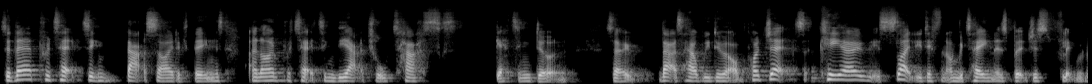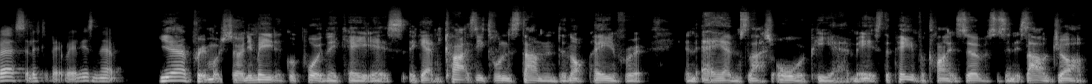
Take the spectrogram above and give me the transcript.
so they're protecting that side of things, and I'm protecting the actual tasks getting done. So that's how we do it on projects. Kio is slightly different on retainers, but just flip reverse a little bit, really, isn't it? Yeah, pretty much so. And you made a good point there, Kate. It's again, clients need to understand they're not paying for it in AM slash or a PM. It's the paying for client services, and it's our job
